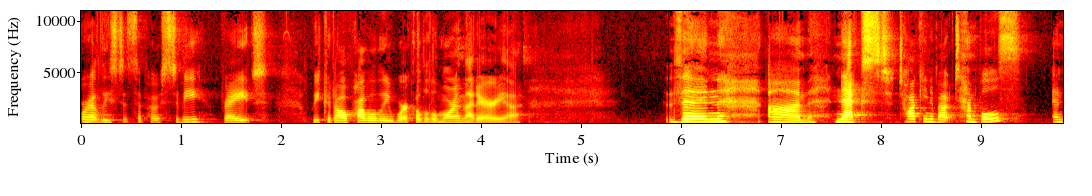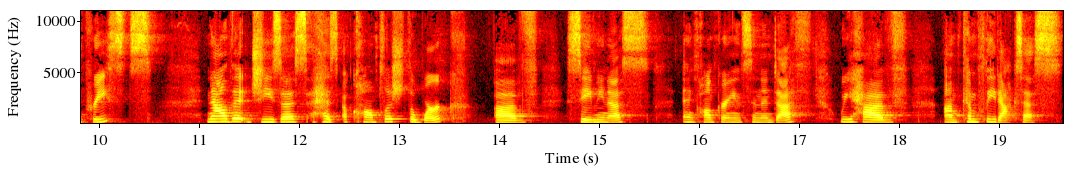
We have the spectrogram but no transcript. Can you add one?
or at least it's supposed to be, right? We could all probably work a little more in that area. Then, um, next, talking about temples and priests. Now that Jesus has accomplished the work of saving us and conquering sin and death, we have um, complete access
